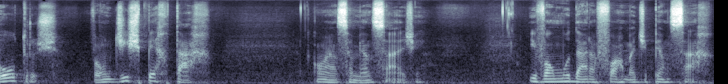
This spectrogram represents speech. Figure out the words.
Outros vão despertar com essa mensagem e vão mudar a forma de pensar.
